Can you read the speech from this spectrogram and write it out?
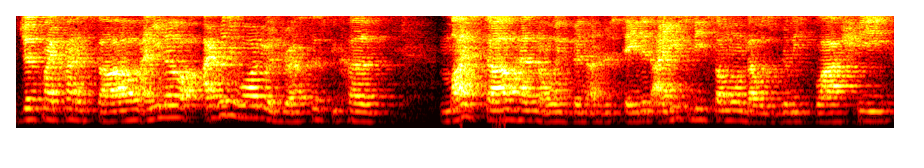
Just my kind of style. And you know, I really want to address this because my style hasn't always been understated. I used to be someone that was really flashy.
